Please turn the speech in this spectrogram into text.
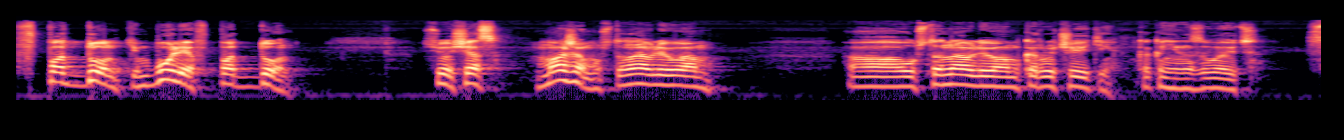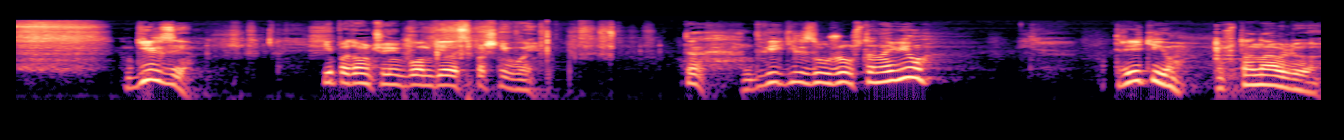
в поддон, тем более в поддон. Все, сейчас мажем, устанавливаем, а, устанавливаем, короче, эти, как они называются, гильзы. И потом что-нибудь будем делать с поршневой. Так, две гильзы уже установил. Третью устанавливаю.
